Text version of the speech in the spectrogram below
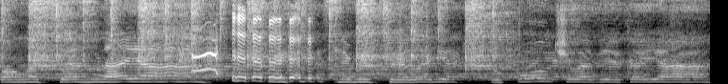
полноценная. Ведь если мы целое, то пол человека я.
